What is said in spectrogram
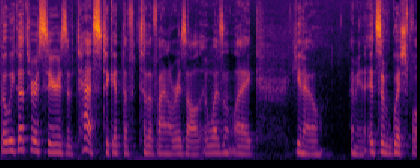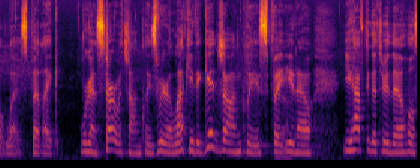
But we go through a series of tests to get the, to the final result. It wasn't like, you know, I mean, it's a wishful list, but like we're going to start with John Cleese. We were lucky to get John Cleese, but Yeah. you know, you have to go through the whole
